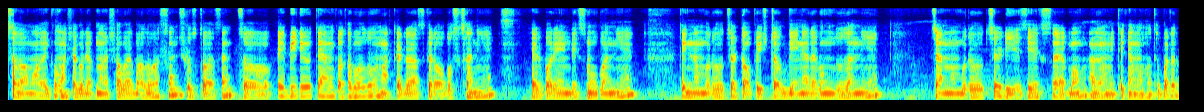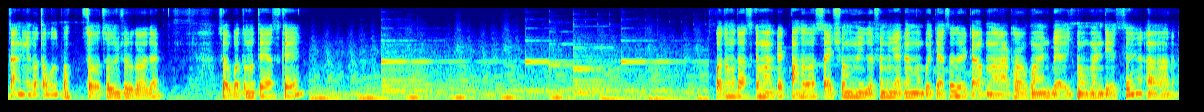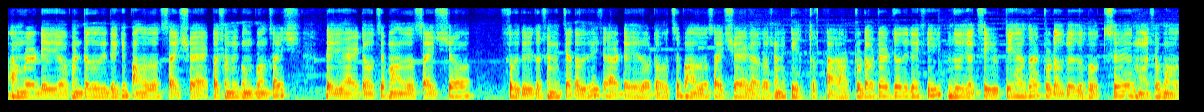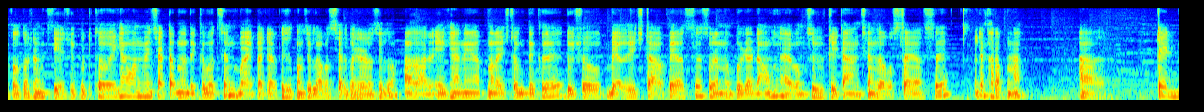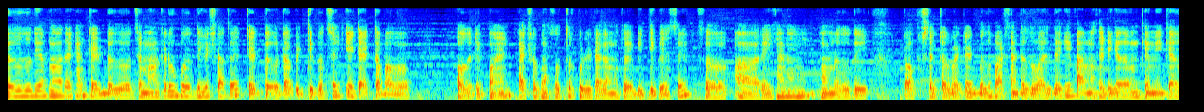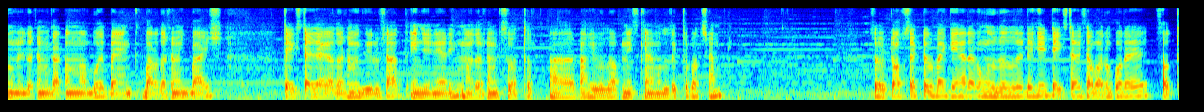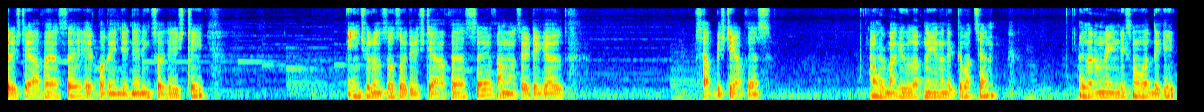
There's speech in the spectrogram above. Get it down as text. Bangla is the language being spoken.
আসসালামু আলাইকুম। আশা করি আপনারা সবাই ভালো আছেন, সুস্থ আছেন। তো এই ভিডিওতে আমি কথা বলব মার্কেটের আজকের অবস্থা নিয়ে, এরপরে ইন্ডেক্স মোবাইল নিয়ে, তিন নম্বরে হচ্ছে টপ স্টক গেইনার এবং লুজার নিয়ে, চার নম্বরে হচ্ছে ডিএসিএক্স এবং আগামীতে কেমন হতে পারে তা নিয়ে কথা বলব তো চলুন শুরু করা যাক। তো প্রথমতে আজকে প্রথমত আজকে মার্কেট পাঁচ হাজার চারশো উনিশ দশমিক একানব্বইতে আছে যেটা আপনার 18 পয়েন্ট 42 মুভমেন্ট দিয়েছে। আর আমরা ডেইলি অফেনটা যদি দেখি ৫,৪০১.৪৯ ডেইলি হাইটা হচ্ছে ৫,৪34.৪৩ আর ডেইলি লোটা হচ্ছে ৫,৪11.৭৩ আর টোটাল ট্রেড যদি দেখি ২,৬৬,০০০ টোটাল ভ্যালু হচ্ছে ৯৭৫.৮৬ কোটি। তো এখানে ওয়ান মিনিট চার্টটা আপনারা দেখতে পাচ্ছেন বাই প্রেসার কিছুক্ষণ ছিল আবার সেল প্রেসারও ছিল। আর এখানে আপনারা স্টক দেখলে ২৪২টা আপে আছে, ৯৪টা ডাউন এবং ৬৪টা আনচেঞ্জ অবস্থায় আছে। এটা খারাপ না। আর ট্রেড ভ্যালু যদি আপনারা দেখেন ট্রেড ভ্যালু হচ্ছে মার্কেট উপরের দিকের সাথে ট্রেড ভ্যালুটা বৃদ্ধি পাচ্ছে। এটা একটা ভালো পজিটিভ পয়েন্ট। ১৭৫ কোটি টাকার মতো বৃদ্ধি পেয়েছে। সো আর এখানে আমরা যদি top sector by trade value percentage wise দেখি ফার্মাসিউটিক্যাল এবং কেমিক্যাল ১৯.৯৮ ব্যাংক ১২.২২ টেক্সটাইল ১১.০৭ ইঞ্জিনিয়ারিং ৯.৭৪ আর বাকিগুলো আপনি স্ক্যানের মধ্যে দেখতে পাচ্ছেন। So top sector by gainer এবং লুজার যদি দেখি টেক্সটাইল সবার উপরে ৩৬টি আপে আছে, এরপরে ইঞ্জিনিয়ারিং ৩৬টি, ইন্স্যুরেন্সও ৩৬টি আপে আছে, ফার্মাসিউটিক্যাল ২৬টি আপে আছে। আর বাকিগুলো আপনি এখানে দেখতে পাচ্ছেন। এবার আমরা ইন্ডেক্স মুভার দেখি।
